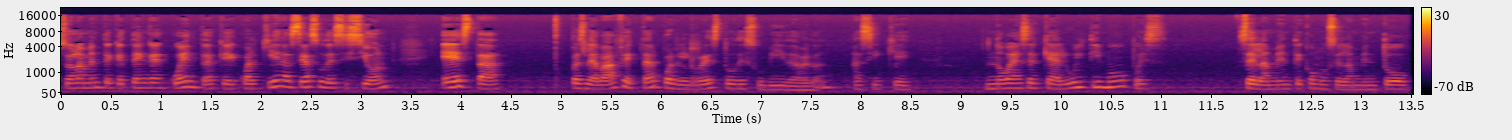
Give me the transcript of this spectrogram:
Solamente que tenga en cuenta que cualquiera sea su decisión, esta pues le va a afectar por el resto de su vida, ¿verdad? Así que no vaya a ser que al último pues se lamente como se lamentó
